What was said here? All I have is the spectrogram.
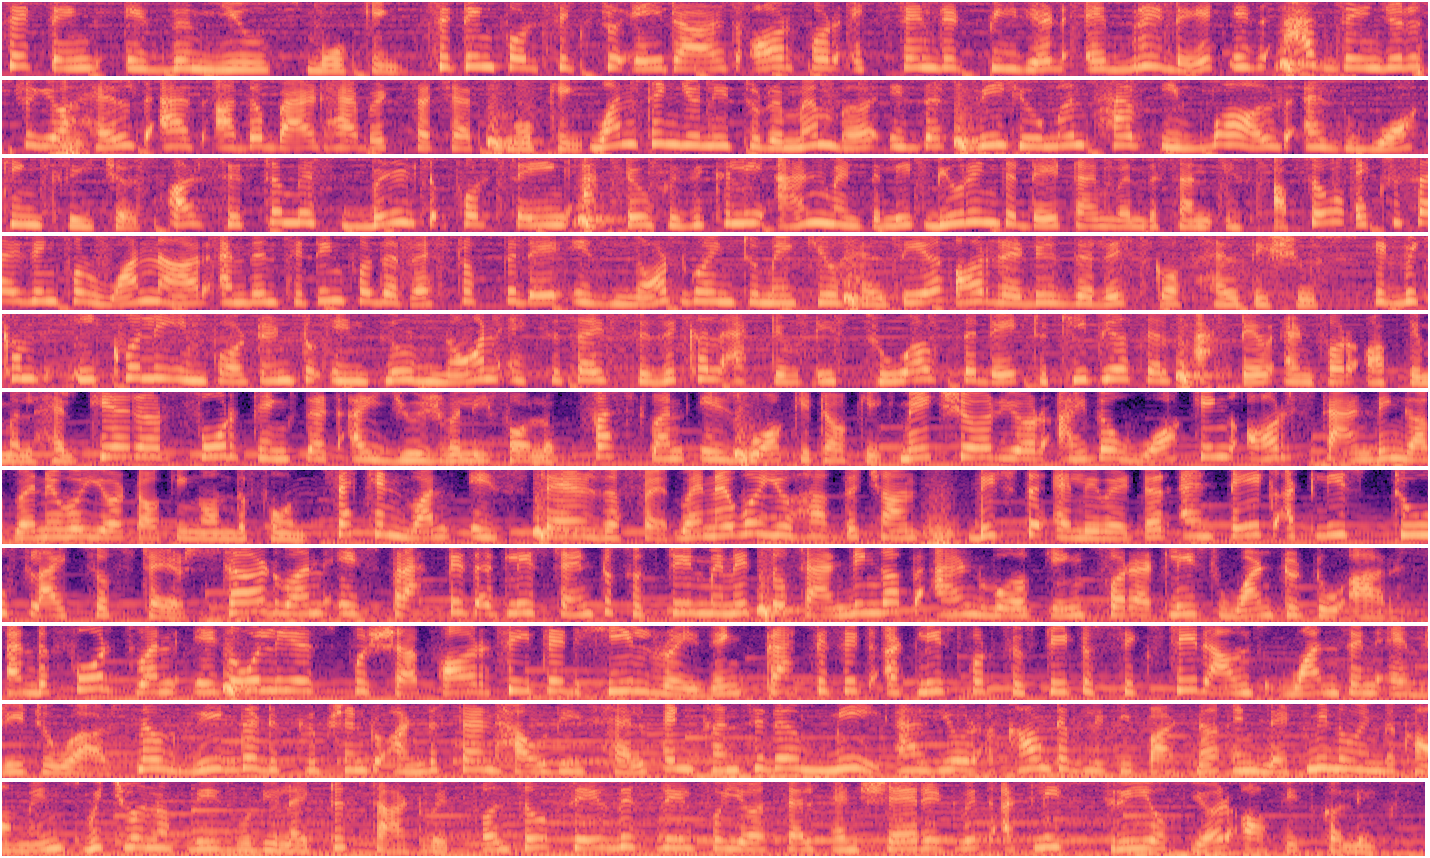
Sitting is the new smoking. Sitting for 6 to 8 hours or for extended period every day is as dangerous to your health as other bad habits such as smoking. One thing you need to remember is that we humans have evolved as walking creatures. Our system is built for staying active physically and mentally during the daytime when the sun is up. So exercising for 1 hour and then sitting for the rest of the day is not going to make you healthier or reduce the risk of health issues. It becomes equally important to include non-exercise physical activities throughout the day to keep yourself active and for optimal health. Here are four things that I usually follow. First one is walkie-talkie. Make sure you're either walking or standing up whenever you're talking on the phone. Second one is stairs affair. Whenever you have the chance, ditch the elevator and take at least two flights of stairs. Third one is practice at least 10 to 15 minutes of standing up and working for at least 1 to 2 hours. And the fourth one is soleus push-up or seated heel raising. Practice it at least for 50 to 60 rounds once in every 2 hours. Now read the description to understand how these help and consider me as your accountability partner and let me know in the comments which one of these would you like to start with. Also save this reel for yourself and share it with at least 3 of your office colleagues.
